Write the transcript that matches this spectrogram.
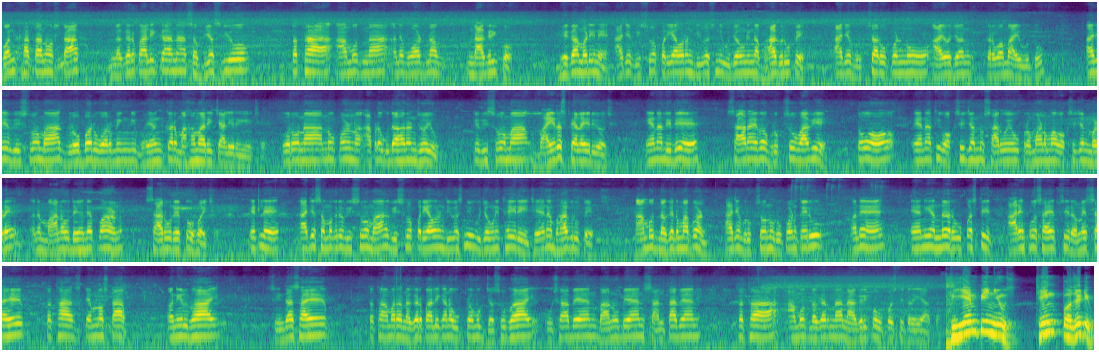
વન ખાતાનો સ્ટાફ, નગરપાલિકાના સભ્યશ્રીઓ તથા આમોદના અને વોર્ડના નાગરિકો ભેગા મળીને આજે વિશ્વ પર્યાવરણ દિવસની ઉજવણીના ભાગરૂપે આજે વૃક્ષારોપણનું આયોજન કરવામાં આવ્યું હતું. આજે વિશ્વમાં ગ્લોબલ વોર્મિંગની ભયંકર મહામારી ચાલી રહી છે. કોરોનાનું પણ આપણે ઉદાહરણ જોયું કે વિશ્વમાં વાયરસ ફેલાઈ રહ્યો છે. એના લીધે સારા એવા વૃક્ષો વાવીએ તો એનાથી ઓક્સિજનનું સારું એવું પ્રમાણમાં ઓક્સિજન મળે અને માનવ દેહને પણ સારું રહેતું હોય છે. એટલે આજે સમગ્ર વિશ્વમાં વિશ્વ પર્યાવરણ દિવસની ઉજવણી થઈ રહી છે. એના ભાગરૂપે આમોદ નગરમાં પણ આજે વૃક્ષોનું રોપણ કર્યું. અને એની અંદર ઉપસ્થિત આરએફઓ સાહેબ શ્રી રમેશ સાહેબ તથા તેમનો સ્ટાફ અનિલભાઈ, સિંધા સાહેબ તથા અમારા નગરપાલિકાના ઉપપ્રમુખ જસુભાઈ, ઉષાબેન, બાનુબેન, શાંતાબેન તથા આમોદનગરના નાગરિકો ઉપસ્થિત રહ્યા હતા. VMP news, think positive.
